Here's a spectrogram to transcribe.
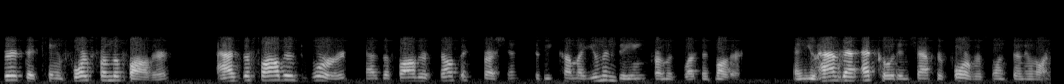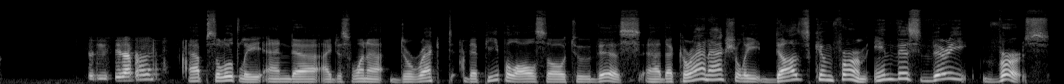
spirit that came forth from the Father as the Father's word, as the Father's self expression to become a human being from his blessed mother. And you have that echoed in chapter 4, verse 171. So do you see that, brother? Absolutely. And uh, I just want to direct the people also to this. Uh, the Quran actually does confirm in this very verse,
